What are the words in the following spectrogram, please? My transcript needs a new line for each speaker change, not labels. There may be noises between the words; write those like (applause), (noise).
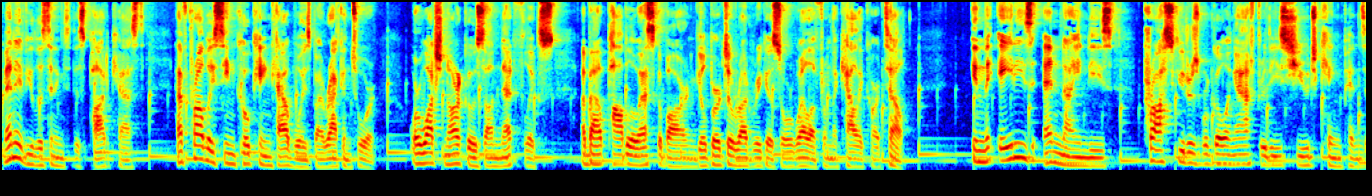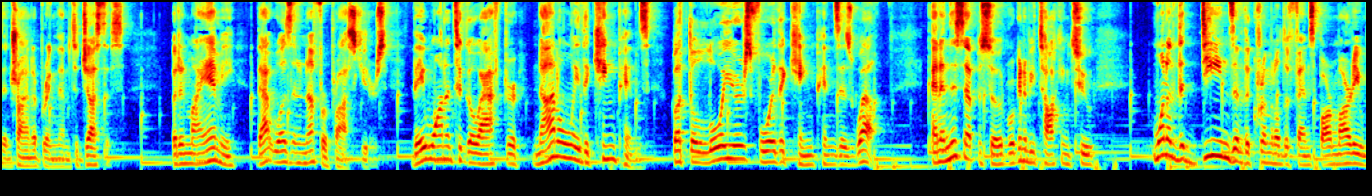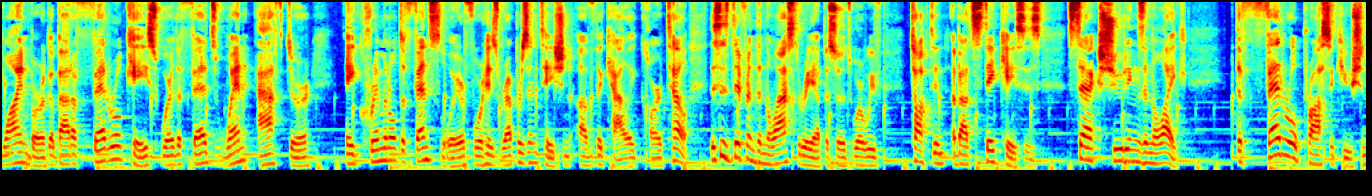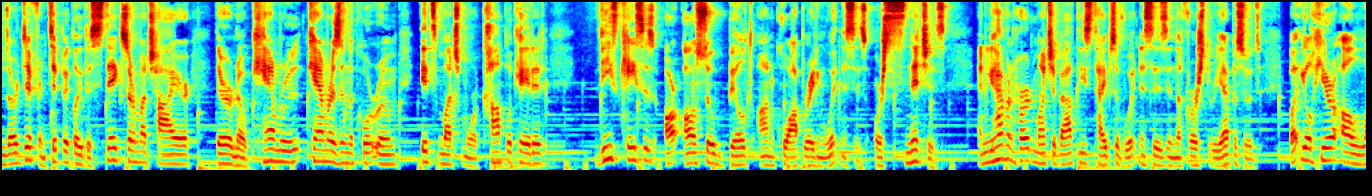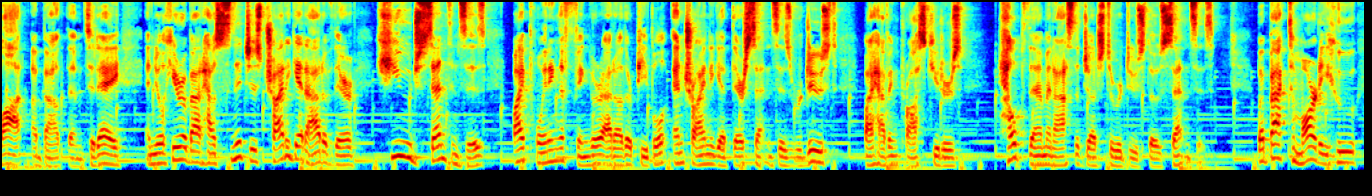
Many of you listening to this podcast have probably seen Cocaine Cowboys by Rakontur or watched Narcos on Netflix about Pablo Escobar and Gilberto Rodriguez Orejuela from the Cali cartel. In the 80s and 90s, prosecutors were going after these huge kingpins and trying to bring them to justice. But in Miami, that wasn't enough for prosecutors. They wanted to go after not only the kingpins, but the lawyers for the kingpins as well. And in this episode, we're going to be talking to one of the deans of the criminal defense bar, Marty Weinberg, about a federal case where the feds went after a criminal defense lawyer for his representation of the Cali cartel. This is different than the last three episodes where we've talked in, about state cases, sex, shootings, and the like. The federal prosecutions are different. Typically, the stakes are much higher. There are no camera, cameras in the courtroom. It's much more complicated. These cases are also built on cooperating witnesses or snitches. And you haven't heard much about these types of witnesses in the first three episodes, but you'll hear a lot about them today. And you'll hear about how snitches try to get out of their huge sentences by pointing the finger at other people and trying to get their sentences reduced by having prosecutors help them and ask the judge to reduce those sentences. But back to Marty, who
